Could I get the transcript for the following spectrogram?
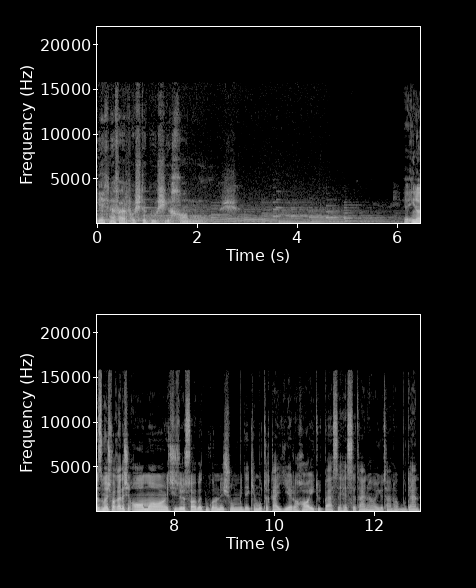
یک نفر پشت گوشی خاموش. این آزمایش فقطش این آمار چیزی رو ثابت می‌کنه و نشون میده که متغیرهایی تو بحث حس تنهایی و تنها بودن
